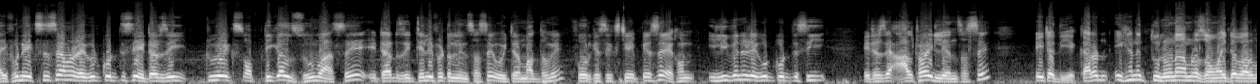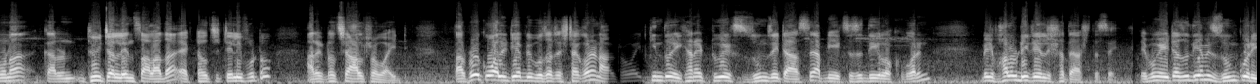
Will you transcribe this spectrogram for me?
আইফোন এক্সেসে আমরা রেকর্ড করতেছি, এটার যেই টু এক্স অপটিক্যাল জুম আছে, এটার যে টেলিফোটো লেন্স আছে, ওইটার মাধ্যমে ফোর কে সিক্সটি এপিএসে এখন ইলেভেনে রেকর্ড করতেছি, এটার যে আলট্রাওয়াইড লেন্স আছে, এইটা দিয়ে। কারণ এখানে তুলনা আমরা জমাইতে পারব না, কারণ দুইটা লেন্স আলাদা, একটা হচ্ছে টেলিফোটো আর একটা হচ্ছে আলট্রা ওয়াইড তারপরে কোয়ালিটি আপনি বোঝার চেষ্টা করেন আলট্রা ওয়াইড কিন্তু এখানে টু এক্স জুম যেটা আছে, আপনি এক্সেসের দিকে লক্ষ্য করেন, বেশ ভালো ডিটেলের সাথে আসতেছে। এবং এটা যদি আমি জুম করি,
